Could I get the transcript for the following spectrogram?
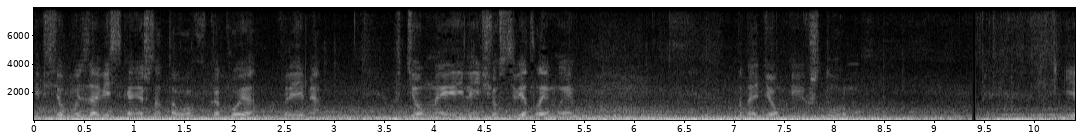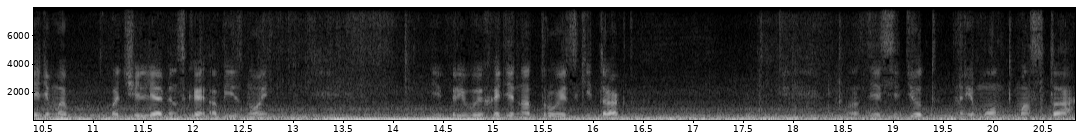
и все будет зависеть, конечно, от того, в какое время, в темное или еще в светлое, мы подойдем к их штурму. Едем мы по Челябинской объездной при выходе на Троицкий тракт у нас здесь идет ремонт моста.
